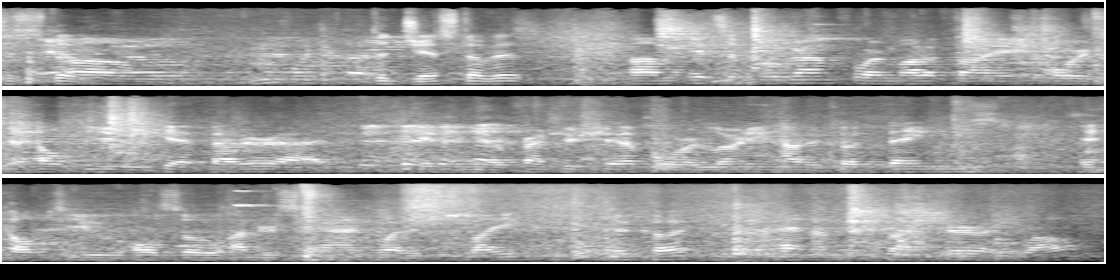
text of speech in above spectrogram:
Just the, the gist of it. Um, it's a program for modifying or to help you get better at getting your apprenticeship or learning how to cook things. It helps you also understand what it's like to cook and under pressure as well.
